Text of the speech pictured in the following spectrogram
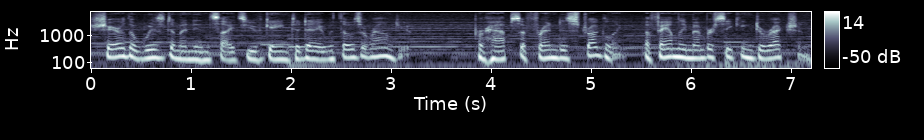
Share the wisdom and insights you've gained today with those around you. Perhaps a friend is struggling, a family member seeking direction,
